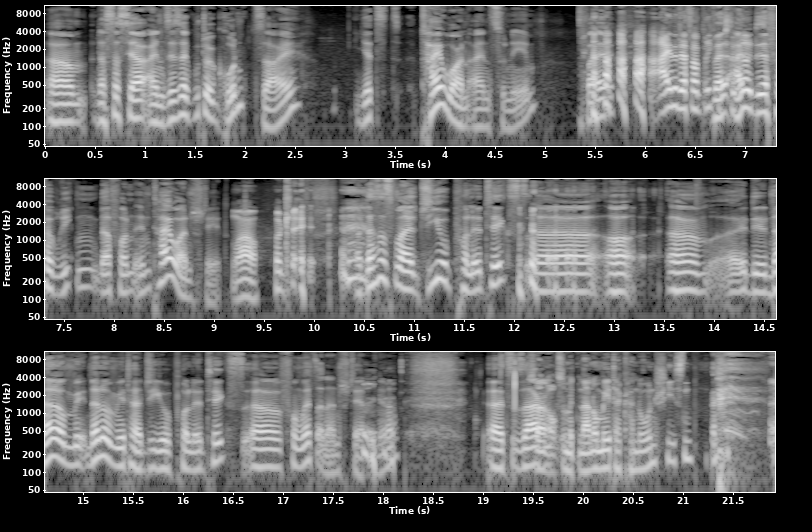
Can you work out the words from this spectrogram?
ähm, dass das ja ein sehr, sehr guter Grund sei, jetzt Taiwan einzunehmen, weil, Eine der Fabriken. weil eine der Fabriken davon in Taiwan steht. wow, okay. Und das ist mal Geopolitics, äh, äh, ähm, die Nanome Nanometer Geopolitics äh, vom ganz anderen Stern, ja. Äh, zu Sondern sagen, auch so mit Nanometer Kanonen schießen.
